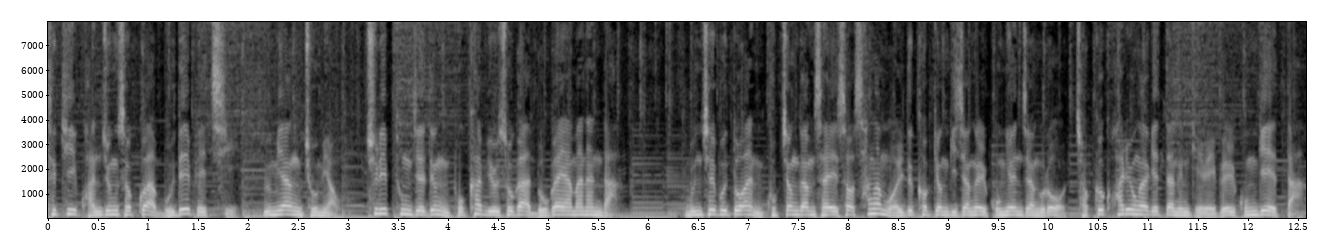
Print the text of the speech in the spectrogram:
특히 관중석과 무대 배치, 음향 조명, 출입 통제 등 복합 요소가 녹아야만 한다. 문체부 또한 국정감사에서 상암 월드컵 경기장을 공연장으로 적극 활용하겠다는 계획을 공개했다.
